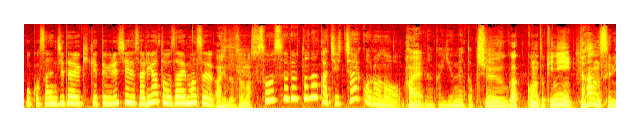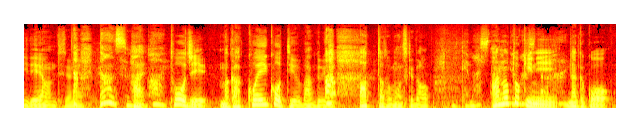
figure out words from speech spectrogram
お子さん時代を聞けて嬉しいです。ありがとうございます。ありがとうございます。そうするとなんかちっちゃい頃のなんか夢とか、はい、中学校の時にダンスに出会うんですよね。ダンス、はい、はい、当時、まあ、学校へ行こうっていう番組があったと思うんですけどあの時になんかこう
